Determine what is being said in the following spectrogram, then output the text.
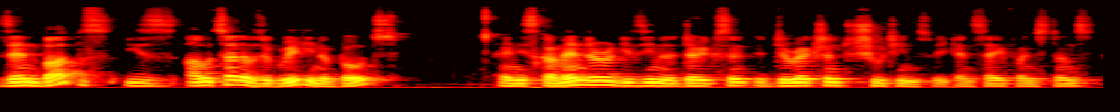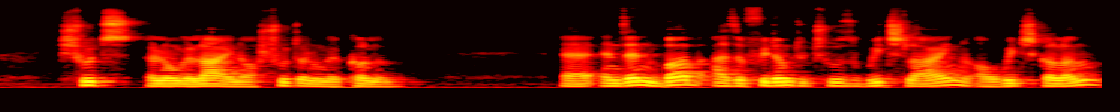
Then Bob is outside of the grid in a boat and his commander gives him a direction, a direction to shoot in. So he can say, for instance, shoot along a line or shoot along a column. Uh, and then Bob has the freedom to choose which line or which column,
